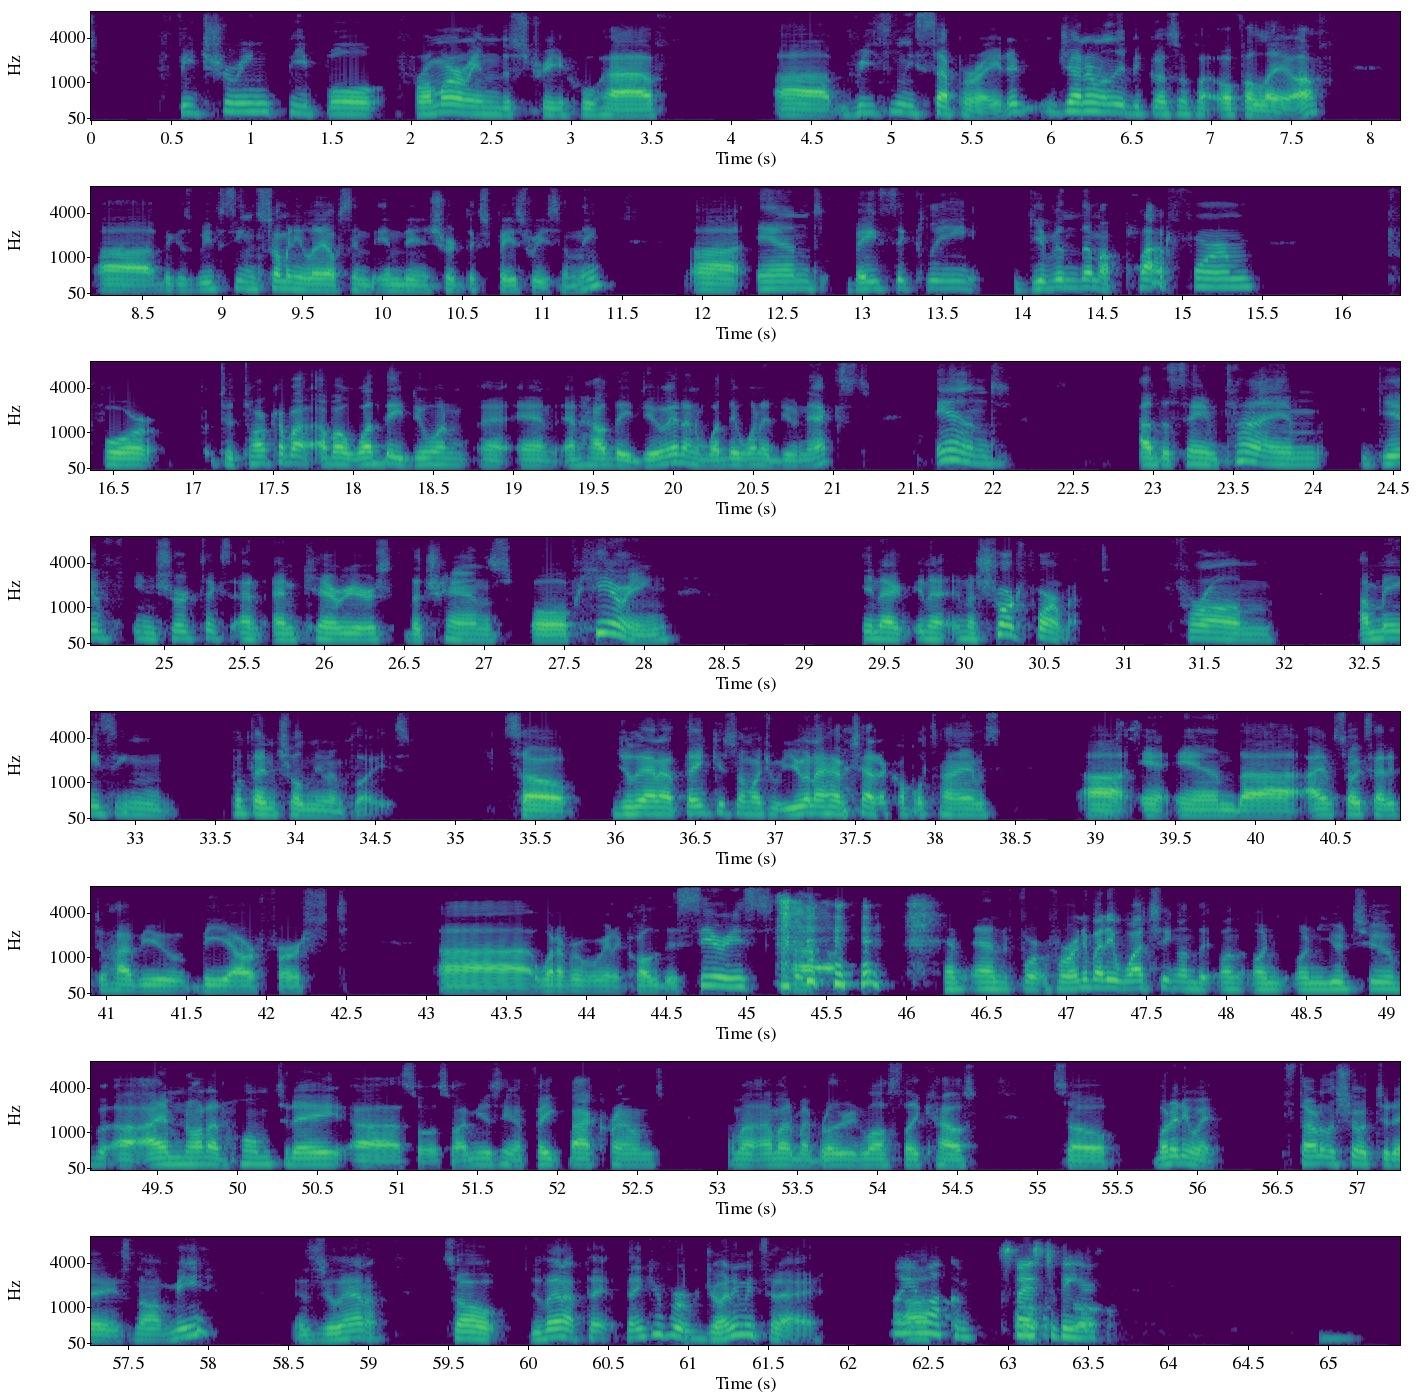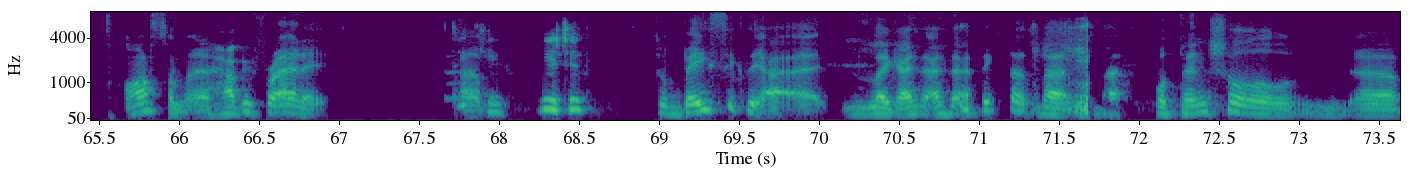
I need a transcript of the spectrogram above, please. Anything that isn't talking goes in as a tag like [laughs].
featuring people from our industry who have uh, recently separated, generally because of a, of a layoff, uh, because we've seen so many layoffs in, in the insurtech space recently, uh, and basically giving them a platform for to talk about about what they do and and and how they do it and what they want to do next, and at the same time give insurtechs and, and carriers the chance of hearing in a, in a in a short format from amazing potential new employees. So Julianna, thank you so much. You and I have chatted a couple times, uh, and, and uh, I'm so excited to have you be our first, uh, whatever we're going to call this series. Uh, [laughs] and and for, for anybody watching on the on on, on YouTube, uh, I am not at home today, uh, so so I'm using a fake background. I'm, I'm at my brother-in-law's lake house. So, but anyway, start of the show today is not me, it's Julianna. So, Julianna, th- thank you for joining me today. Well, you're uh, welcome. It's nice so, to be here. Awesome. Uh, happy Friday. Thank um, you. You too. So basically, I like I, I think that that, that potential uh,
